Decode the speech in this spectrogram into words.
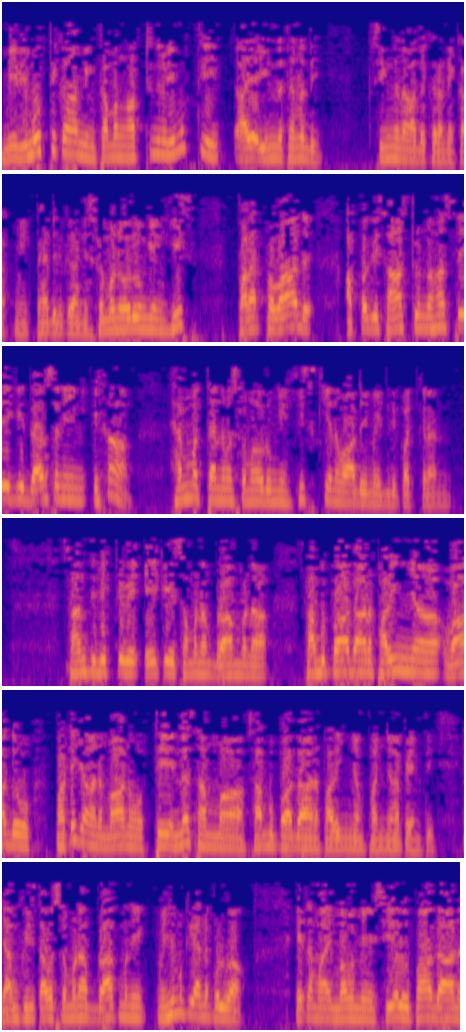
මේ විමුක්තිකාමින් තමන් අත්විඳින විමුක්තිය අය ඉන්න තැනදී සිංහනාද කරන එකක් මේ පැහැදිලි කරන්නේ. ශ්‍රමණවරුන්ගෙන් හිස් පරප්‍රවාද අපගේ ශාස්ත්‍රුන් වහන්සේගේ දර්ශනයෙන් එහා හැම තැනම ශ්‍රමණවරුන්ගෙන් හිස් කියන වාදය මේ ඉදිරිපත් කරන්නේ. සාන්ති වික්කවේ ඒකේ සමන බ්‍රාහමණ සම්පපාදාන පරිඤ්ඤා වාදෝ පටිජාන මානෝ තේන සම්මා සම්පපාදාන පරිඤ්ඤම් පඤ්ඤාපෙන්ති. යම් කිසි තව ශ්‍රමණ බ්‍රාහ්මණෙක් මෙහෙම කියන්න පුළුවන්. ඒ තමයි මම මේ සියලු උපාදාන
